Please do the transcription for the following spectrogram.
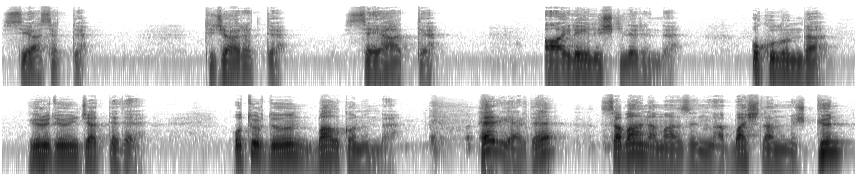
Siyasette, ticarette, seyahatte, aile ilişkilerinde, okulunda, yürüdüğün caddede, oturduğun balkonunda, her yerde sabah namazınla başlanmış gün,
